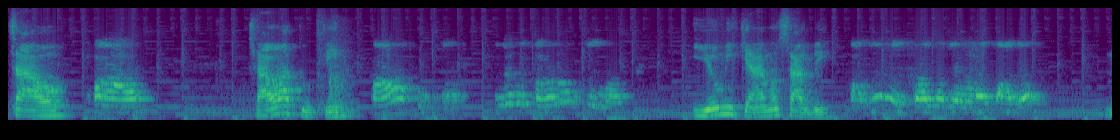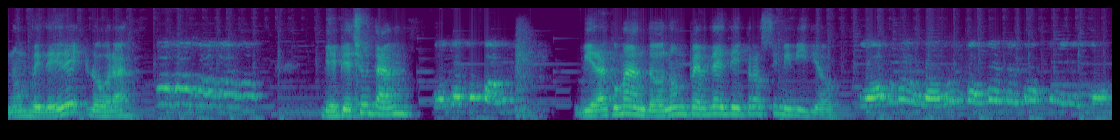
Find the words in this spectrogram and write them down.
Ciao. Ciao. Ciao a tutti. Ciao a tutti. Io mi chiamo Gino. Io mi chiamo Salvi. Non vedere l'ora. Vi è piaciuta? Vi raccomando, non perdete i prossimi video. Mi raccomando, non perdete i prossimi video.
